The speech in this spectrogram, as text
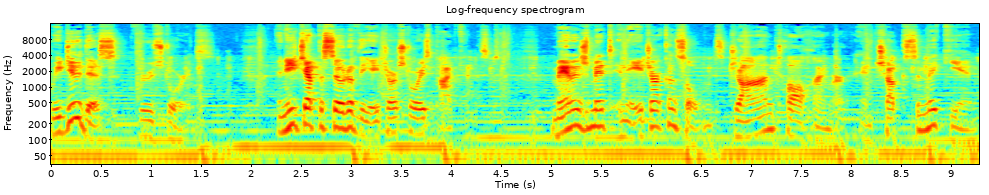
We do this through stories. In each episode of the HR Stories podcast, management and HR consultants John Thalheimer and Chuck Simikian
